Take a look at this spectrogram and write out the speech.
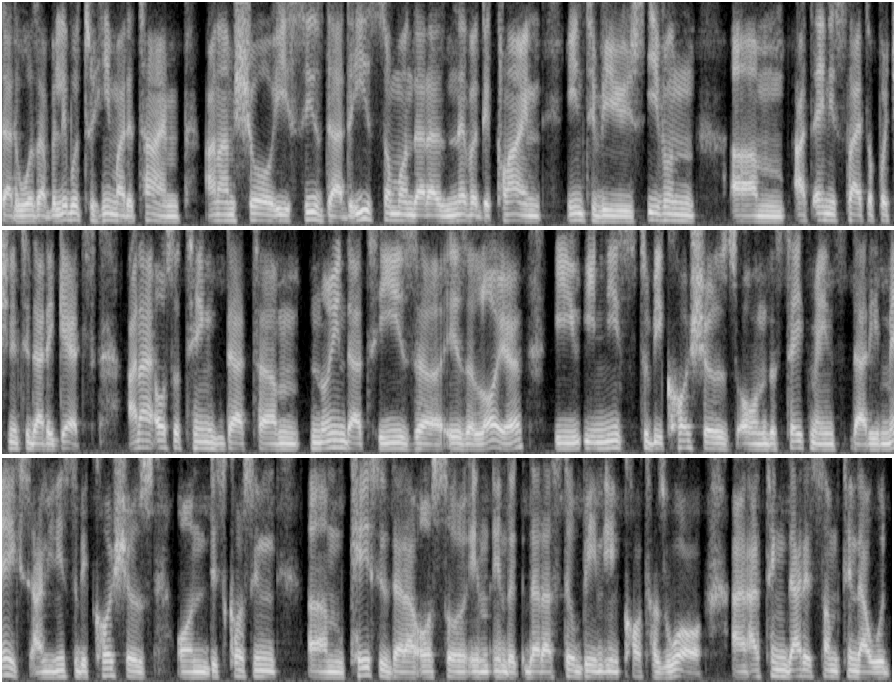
that was available to him at the time, and I'm sure he sees that. He's someone that has never declined interviews, even um, at any slight opportunity that he gets. And I also think that um, knowing that he's uh, is a lawyer, he, he needs to be cautious on the statements that he makes, and he needs to be cautious on discussing um, cases that are also in, in the that are still being in court as well. And I think that is something that would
